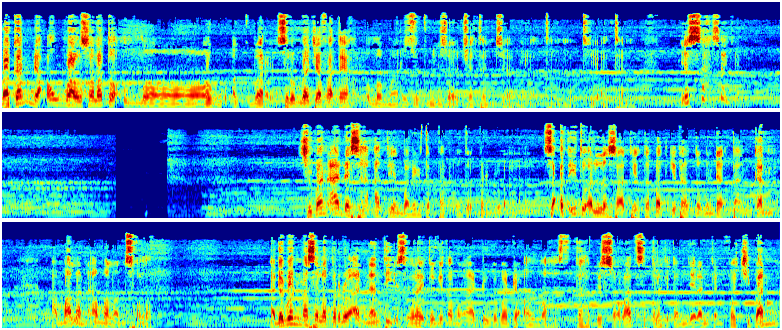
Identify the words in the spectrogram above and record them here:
Bahkan di awal salat itu Allahu Akbar. Sebelum baca Fatihah, Allah marzuqni zaujatan jamilatan mutiatan. Ya sah saja. Cuman ada saat yang paling tepat untuk berdoa. Saat itu adalah saat yang tepat kita untuk mendatangkan amalan-amalan salat. Adapun masalah berdoa nanti setelah itu kita mengadu kepada Allah setelah habis salat, setelah kita menjalankan kewajiban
